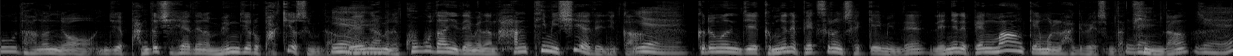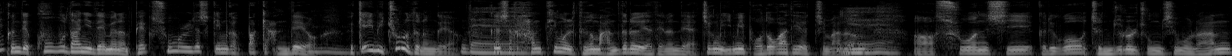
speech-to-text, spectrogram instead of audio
19단은요, 이제 반드시 해야 되는 명제로 바뀌었습니다. 예. 왜냐하면 9구단이 되면은 한 팀이 쉬어야 되니까. 예. 그러면 이제 금년에 133게임인데 내년에 100만 게임을 하기로 했습니다. 네. 팀당. 예. 근데 9구단이 되면은 126게임각밖에 안 돼요. 음. 그 게임이 줄어드는 거예요. 네. 그래서 한 팀을 더 만들어야 되는데 지금 이미 보도가 되었지만은 예. 어, 수원시 그리고 전주를 중심으로 한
